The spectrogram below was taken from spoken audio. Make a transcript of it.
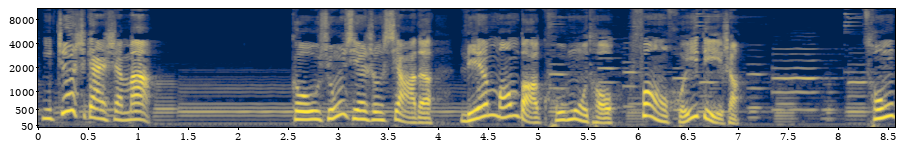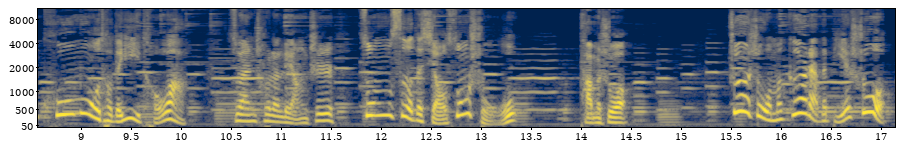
你这是干什么？”狗熊先生吓得连忙把枯木头放回地上。从枯木头的一头啊。钻出了两只棕色的小松鼠，他们说：“这是我们哥俩的别墅，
